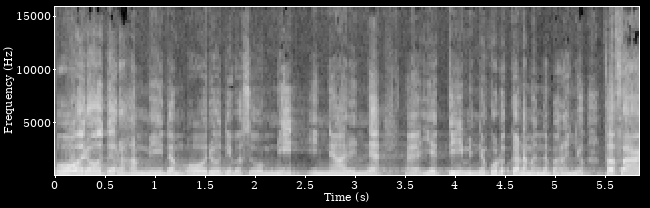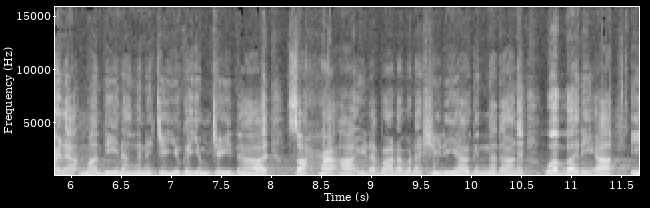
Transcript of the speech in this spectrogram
ഓരോ ദിർഹം വീതം ഓരോ ദിവസവും നീ ഇന്നാലിന്ന യത്തീമിന് കൊടുക്കണമെന്ന് പറഞ്ഞു. ഫഫാല മദീൻ അങ്ങനെ ചെയ്യുകയും ചെയ്താൽ സഹ ആ ഇടപാട് അവിടെ ശരിയാകുന്നതാണ്. വബരി ആ ഈ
